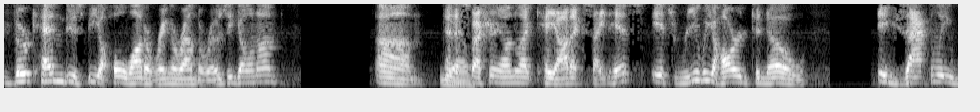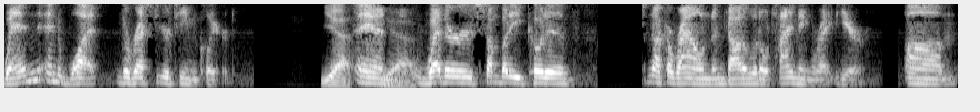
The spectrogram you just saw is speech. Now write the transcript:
there can just be a whole lot of ring around the rosy going on. Um and Yeah. especially on like chaotic sight hits, it's really hard to know exactly when and what the rest of your team cleared. Yes, And yeah, whether somebody could have snuck around and got a little timing right here. Um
